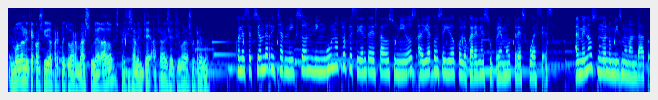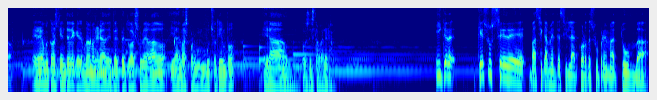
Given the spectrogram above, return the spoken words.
el modo en el que ha conseguido perpetuar más su legado es precisamente a través del Tribunal Supremo. Con excepción de Richard Nixon, ningún otro presidente de Estados Unidos había conseguido colocar en el Supremo tres jueces, al menos no en un mismo mandato era muy consciente de que una manera de perpetuar su legado y además por mucho tiempo era pues de esta manera. Iker, ¿qué sucede básicamente si la Corte Suprema tumba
